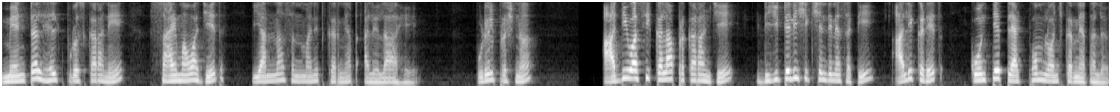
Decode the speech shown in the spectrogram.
मेंटल हेल्थ पुरस्काराने सायमावा जेद यांना सन्मानित करण्यात आलेला आहे. पुढील प्रश्न आदिवासी कला प्रकारांचे डिजिटली शिक्षण देण्यासाठी अलीकडेच कोणते प्लॅटफॉर्म लॉन्च करण्यात आलं?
